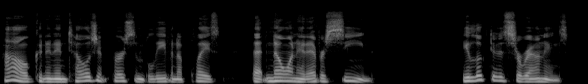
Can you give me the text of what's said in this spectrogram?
How could an intelligent person believe in a place that no one had ever seen? He looked at his surroundings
